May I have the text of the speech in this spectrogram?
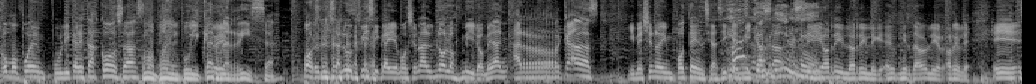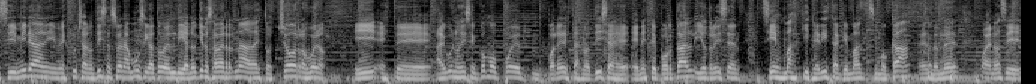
¿cómo pueden publicar estas cosas? ¿Cómo pueden publicar sí. una risa? Por mi salud física y emocional no los miro, me dan arcadas y me lleno de impotencia. Así que en mi casa. Sí, horrible, horrible. eh, Mirta, horrible. horrible. Eh, si miran y me escuchan noticias, suena música todo el día. No quiero saber nada de estos chorros. Bueno, y este, algunos dicen cómo puede poner estas noticias eh, en este portal y otros dicen si es más kirchnerista que Máximo K, ¿entendés? bueno, sí,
